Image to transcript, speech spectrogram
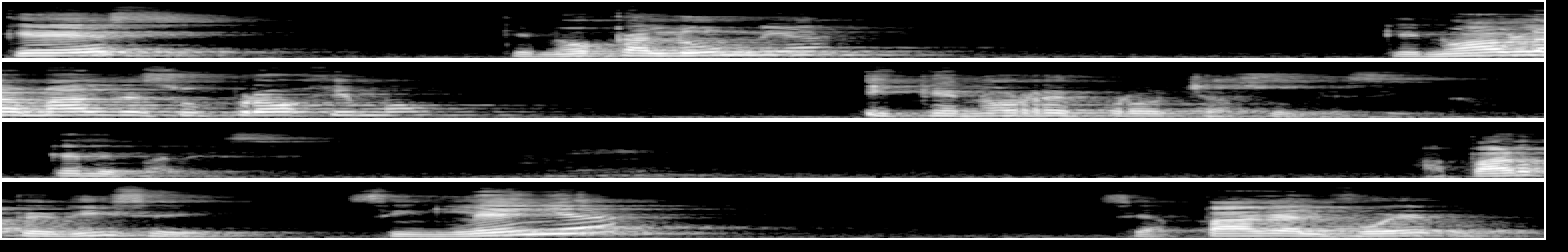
¿Qué es? Que no calumnia, que no habla mal de su prójimo y que no reprocha a su vecino. ¿Qué le parece? Aparte dice, sin leña se apaga el fuego.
